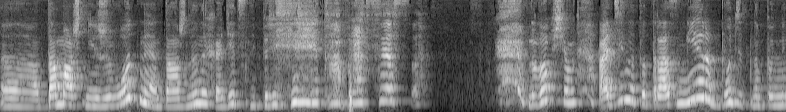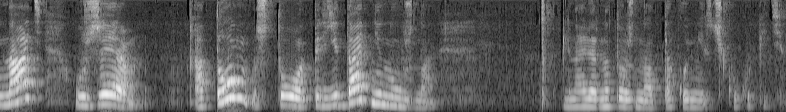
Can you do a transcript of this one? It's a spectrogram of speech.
э, домашние животные должны находиться на периферии этого процесса? Ну, в общем, один этот размер будет напоминать уже о том, что переедать не нужно. Мне, наверное, тоже надо такую мисочку купить.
